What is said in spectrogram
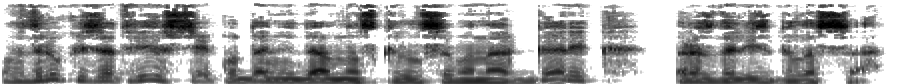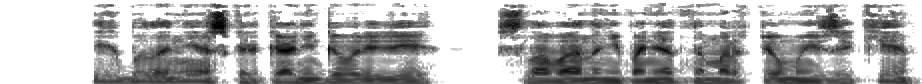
Вдруг из отверстия, куда недавно скрылся монах Гарик, раздались голоса. Их было несколько, они говорили слова на непонятном Артему языке,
